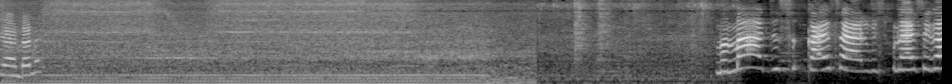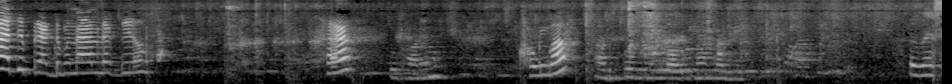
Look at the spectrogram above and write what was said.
ਕੈਂਡਾ ਨੇ ਮਮਾ ਅੱਜ ਕੱਲ ਸੈਂਡਵਿਚ ਬਣਾਇਆ ਸੀਗਾ ਅੱਜ ਬ੍ਰੈਡ ਬਣਾਉਣ ਲੱਗੇ ਹੋ ਹੈ ਤੂੰ ਖਾਣੇ ਨੇ ਖਾਊਂਗਾ ਅੱਜ ਤੋਂ ਵਲੌਗ ਬਣਾਉਣ ਲੱਗੀ ਬਸ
